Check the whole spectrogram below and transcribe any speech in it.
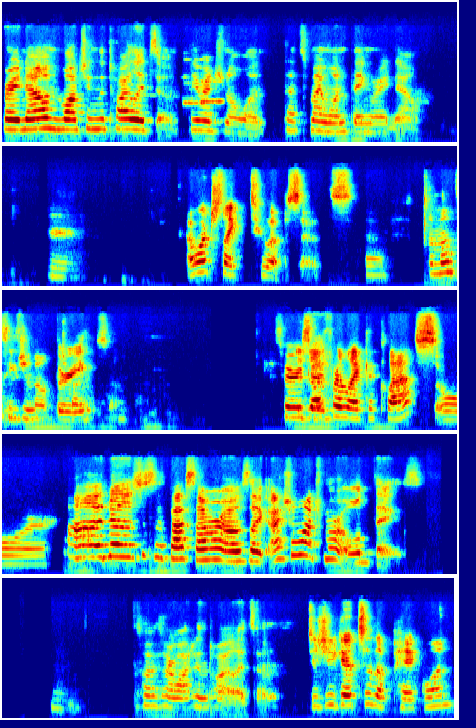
Right now, I'm watching The Twilight Zone, the original one. That's my one thing right now. Hmm. I watched like two episodes of I'm on season three. It's very Is good. that for like a class or? uh, no, this is the past summer. I was like, I should watch more old things. Hmm. So I started watching The Twilight Zone. Did you get to the pig one?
